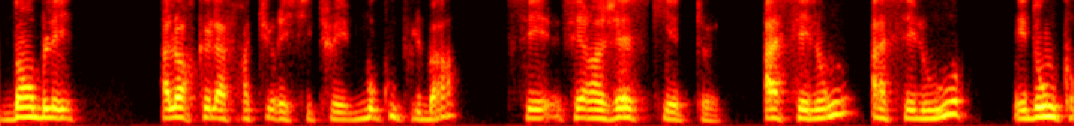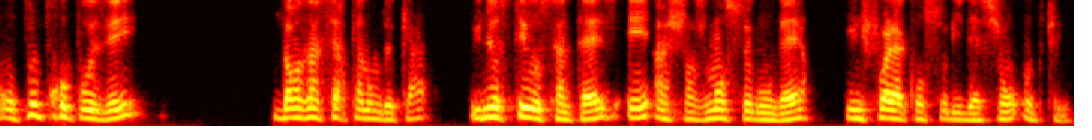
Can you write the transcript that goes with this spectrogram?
d'emblée, alors que la fracture est située beaucoup plus bas, c'est faire un geste qui est assez long, assez lourd, et donc on peut proposer dans un certain nombre de cas, une ostéosynthèse et un changement secondaire une fois la consolidation obtenue.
